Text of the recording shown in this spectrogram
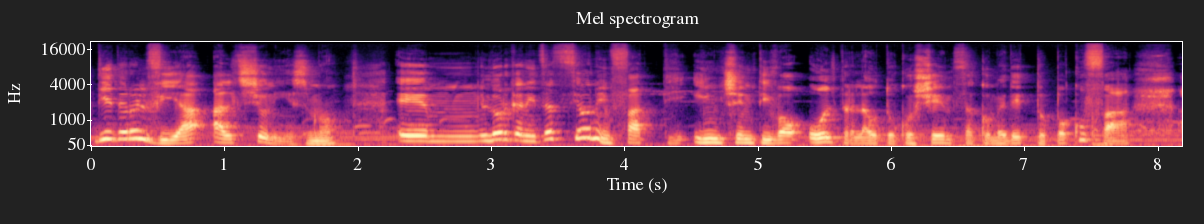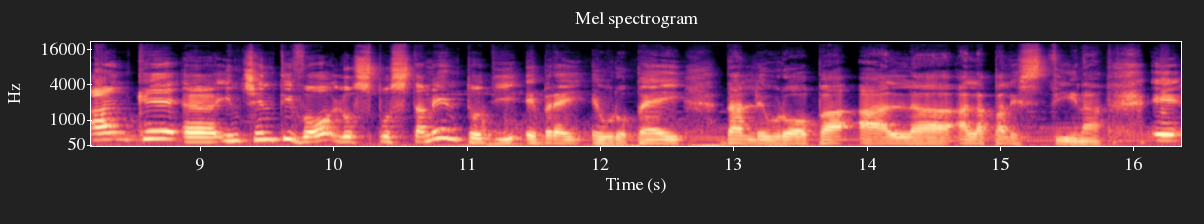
diedero il via al sionismo. E, mh, l'organizzazione infatti incentivò, oltre l'autocoscienza come detto poco fa, anche eh, incentivò lo spostamento di ebrei europei dall'Europa alla, alla Palestina. E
